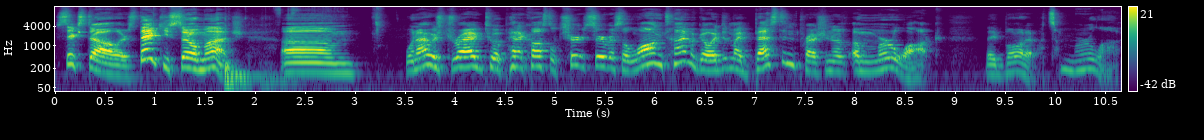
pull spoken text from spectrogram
six dollars. Thank you so much. Um, when I was dragged to a Pentecostal church service a long time ago, I did my best impression of a Murloc. They bought it. What's a Murloc?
